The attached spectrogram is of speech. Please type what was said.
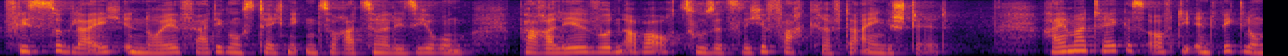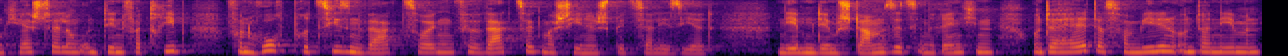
fließt zugleich in neue Fertigungstechniken zur Rationalisierung. Parallel würden aber auch zusätzliche Fachkräfte eingestellt. Heimatec ist auf die Entwicklung, Herstellung und den Vertrieb von hochpräzisen Werkzeugen für Werkzeugmaschinen spezialisiert. Neben dem Stammsitz in Renchen unterhält das Familienunternehmen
